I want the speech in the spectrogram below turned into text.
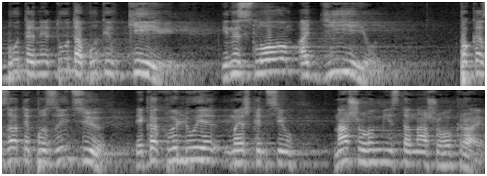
бути не тут, а бути в Києві. І не словом, а дією показати позицію, яка хвилює мешканців нашого міста, нашого краю.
